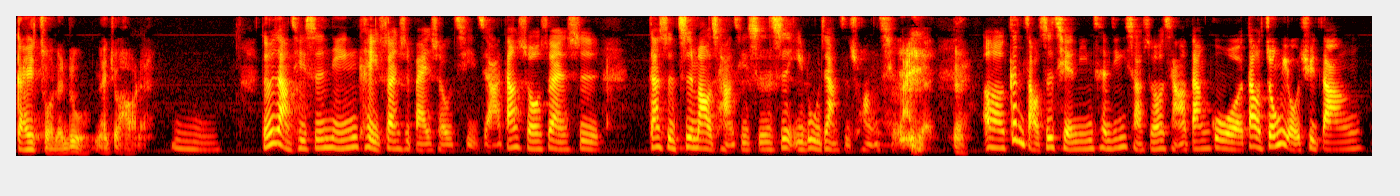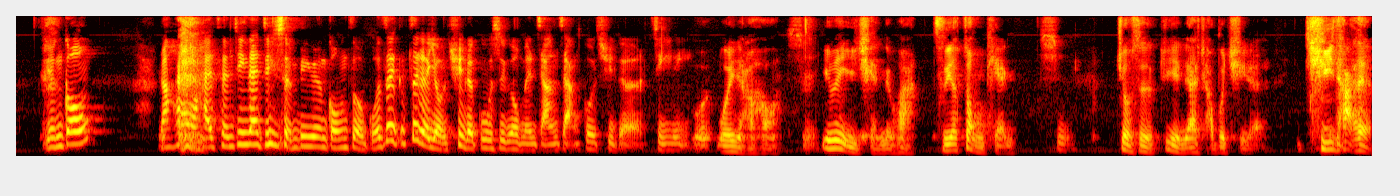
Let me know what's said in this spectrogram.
该走的路那就好了。嗯，董事长，其实您可以算是白手起家，当时候虽然是。当时制帽厂其实是一路这样子创起来的。对，呃，更早之前，您曾经小时候想要当过到中油去当员工，然后还曾经在精神病院工作过。这个这个有趣的故事，跟我们讲讲过去的经历。我我跟你讲哈，是因为以前的话，只要种田是，就是被人家瞧不起了，其他的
